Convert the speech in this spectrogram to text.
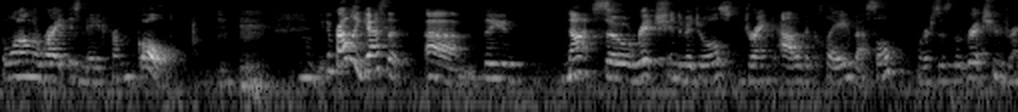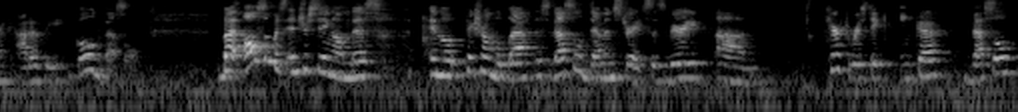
the one on the right is made from gold. You can probably guess that um, the not so rich individuals drank out of the clay vessel versus the rich who drank out of the gold vessel. But also what's interesting on this, in the picture on the left, this vessel demonstrates this very um, characteristic Inca vessel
